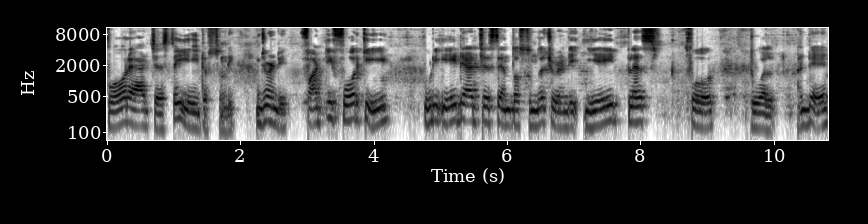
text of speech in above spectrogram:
ఫోర్ యాడ్ చేస్తే ఎయిట్ వస్తుంది. చూడండి ఫార్టీ ఫోర్కి ఇప్పుడు ఎయిట్ యాడ్ చేస్తే ఎంత వస్తుందో చూడండి. Eight plus four twelve. అంటే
